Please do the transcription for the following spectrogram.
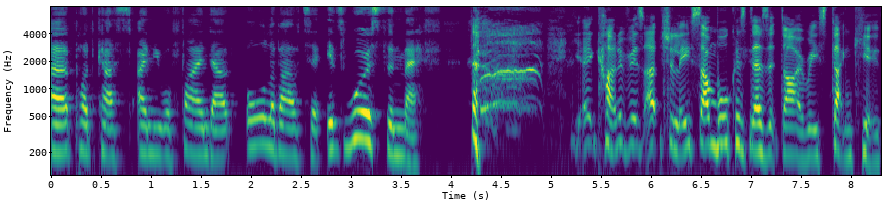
uh, podcast and you will find out all about it. It's worse than meth. Yeah, it kind of is actually. Sam Walker's Desert Diaries, thank you.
